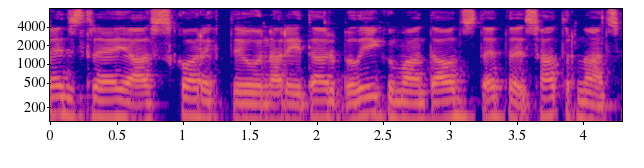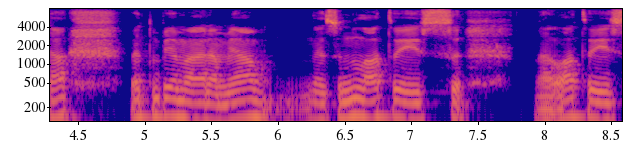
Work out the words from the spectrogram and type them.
reģistrējās korekti un arī darba līgumā daudzas detaļas atrunāts. Ja, bet, nu, piemēram, jā, nezinu, Latvijas Latvijas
